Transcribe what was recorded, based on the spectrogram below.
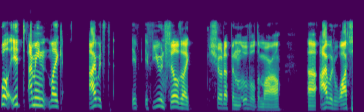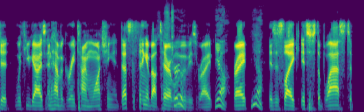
Well, it. I mean, like, I would, if if you and Phil like showed up in Louisville tomorrow, uh, I would watch it with you guys and have a great time watching it. That's the thing about terrible movies, right? Yeah, Right? yeah. Is it's like it's just a blast to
